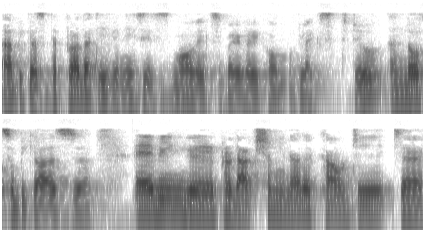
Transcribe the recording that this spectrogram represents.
uh, because the product, even if it's small, it's very, very complex to do. And also because uh, having uh, production in other countries is uh,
